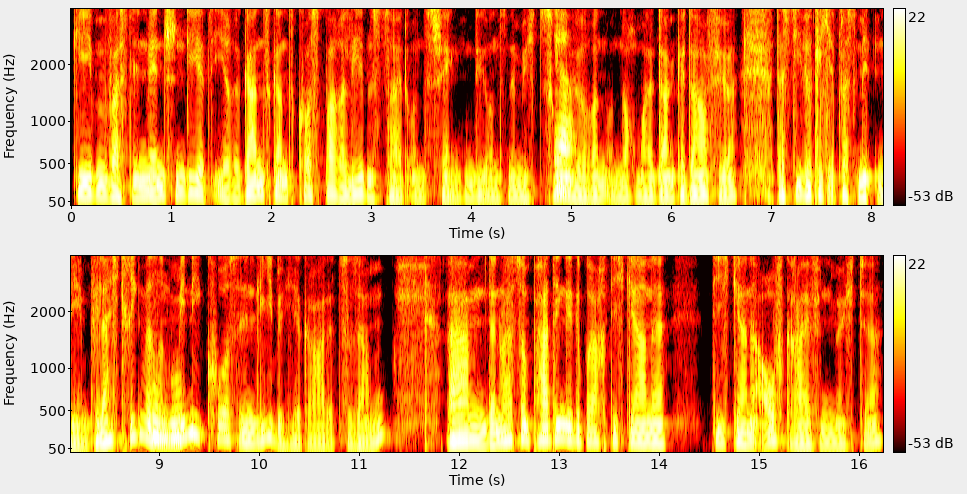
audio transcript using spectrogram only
rausgeben, was den Menschen, die jetzt ihre ganz, ganz kostbare Lebenszeit uns schenken, die uns nämlich zuhören ja. und nochmal danke dafür, dass die wirklich etwas mitnehmen. Vielleicht kriegen wir so einen mhm. Minikurs in Liebe hier gerade zusammen, ähm, denn du hast so ein paar Dinge gebracht, die ich gerne, die ich gerne aufgreifen möchte.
